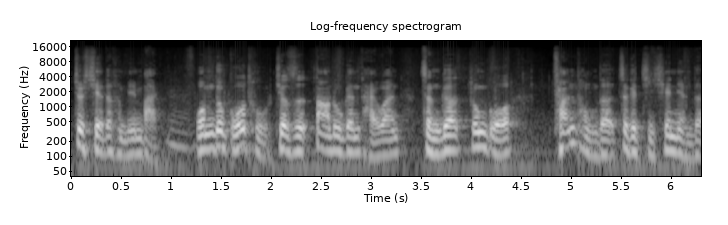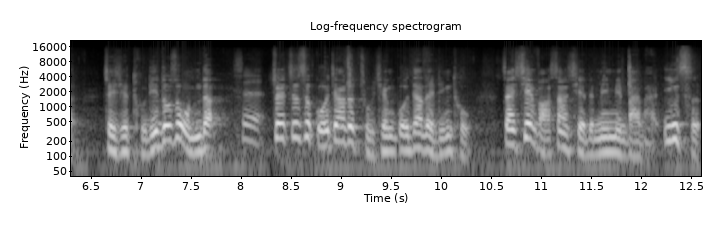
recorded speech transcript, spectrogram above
就写得很明白，我们的国土就是大陆跟台湾，整个中国传统的这个几千年的这些土地都是我们的。是，所以这是国家的主权，国家的领土。在宪法上写的明明白白，因此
